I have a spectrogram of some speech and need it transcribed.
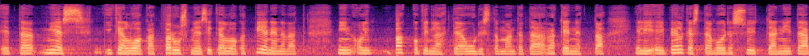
että miesikäluokat, varusmiesikäluokat pienenevät, niin oli pakkokin lähteä uudistamaan tätä rakennetta. Eli ei pelkästään voida syyttää niitä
